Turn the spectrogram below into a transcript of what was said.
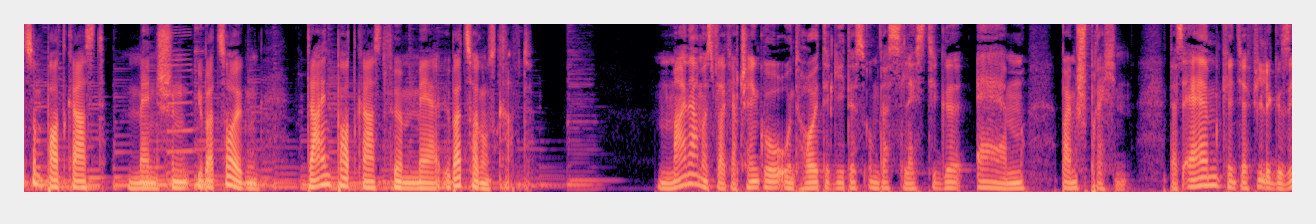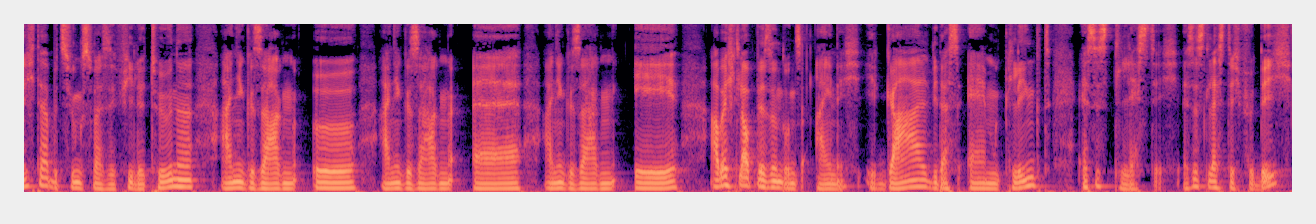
zum Podcast Menschen überzeugen, dein Podcast für mehr Überzeugungskraft. Mein Name ist Vladyachenko und heute geht es um das lästige Ähm beim Sprechen. Das Ähm kennt ja viele Gesichter bzw. viele Töne. Einige sagen Ö, einige sagen Äh, einige sagen E. Aber ich glaube, wir sind uns einig. Egal wie das Ähm klingt, es ist lästig. Es ist lästig für dich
